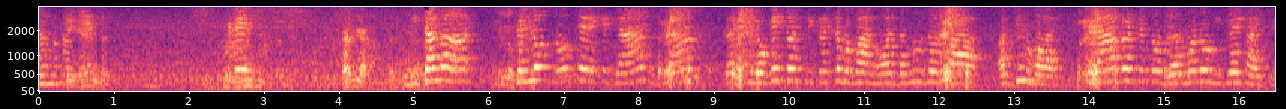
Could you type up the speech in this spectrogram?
धर्म का the end એટલે ગીતામાં છેલ્લો શ્લોક છે કે જ્યાં જ્યાં કૃષ્ણ- યોગેશ્વર શ્રી કૃષ્ણ ભગવાન હોય ધનુર્ધર પા- અર્જુન હોય ત્યાં આગળ છે તો ધર્મનો વિજય થાય છે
